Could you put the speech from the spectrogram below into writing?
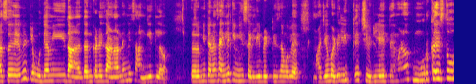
असं हे म्हटलं उद्या मी दादांकडे जाणार नाही मी सांगितलं. तर मी त्यांना सांगितलं की मी सेलिब्रिटीजना बोलले माझे वडील इतके चिडले ते म्हणत मूर्ख आहेस तू.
